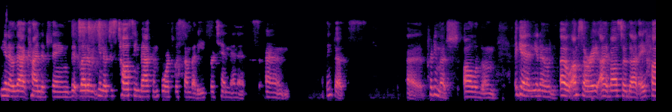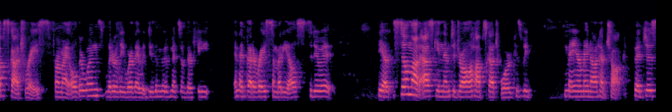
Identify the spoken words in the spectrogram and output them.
You know that kind of thing. That let them, you know, just tossing back and forth with somebody for ten minutes. Um, I think that's uh, pretty much all of them again, you know, oh, I'm sorry. I've also got a hopscotch race for my older ones, literally where they would do the movements of their feet and they've got to race somebody else to do it. Yeah, still not asking them to draw a hopscotch board because we may or may not have chalk, but just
